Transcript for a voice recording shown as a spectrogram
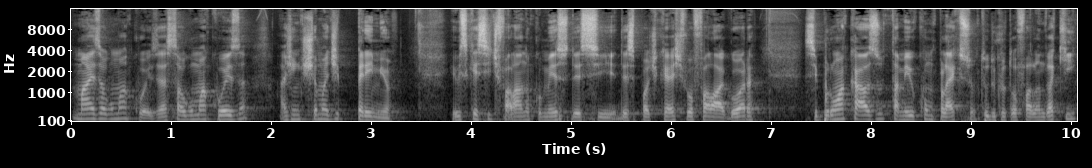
mais alguma coisa. Essa alguma coisa a gente chama de prêmio. Eu esqueci de falar no começo desse, desse podcast, vou falar agora. Se por um acaso está meio complexo tudo que eu estou falando aqui,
